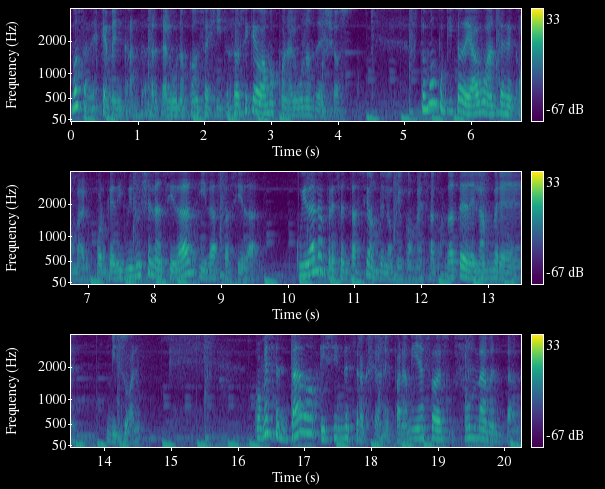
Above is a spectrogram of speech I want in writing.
Vos sabés que me encanta darte algunos consejitos, así que vamos con algunos de ellos. Toma un poquito de agua antes de comer, porque disminuye la ansiedad y da saciedad. Cuida la presentación de lo que comes, acordate del hambre visual. Come sentado y sin distracciones, para mí eso es fundamental.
